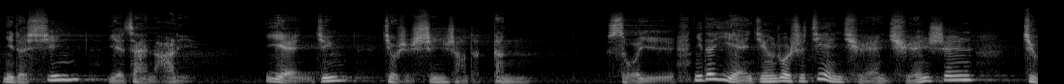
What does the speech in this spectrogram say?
你的心也在哪里。眼睛就是身上的灯，所以你的眼睛若是健全，全身就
